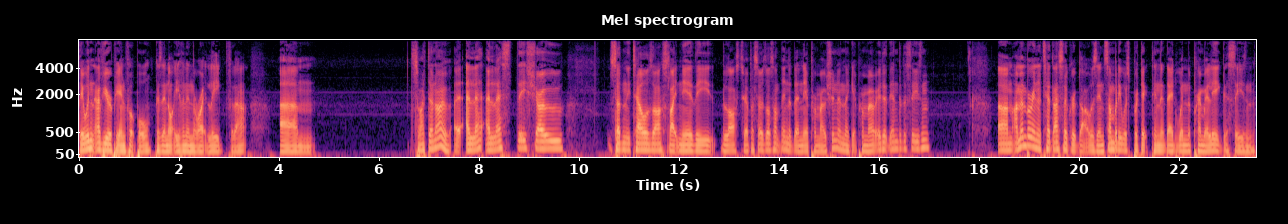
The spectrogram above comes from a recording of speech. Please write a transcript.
They wouldn't have European football because they're not even in the right league for that. Um, so I don't know. Unless unless the show suddenly tells us like near the the last two episodes or something that they're near promotion and they get promoted at the end of the season um, I remember in a Ted Lasso group that I was in, somebody was predicting that they'd win the Premier League this season.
